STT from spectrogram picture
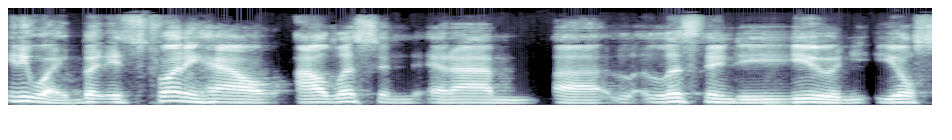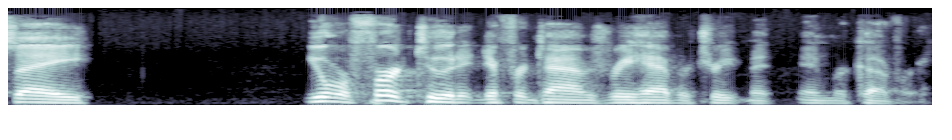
anyway, but it's funny how I'll listen and I'm uh, listening to you and you'll say, you'll refer to it at different times, rehab or treatment and recovery.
